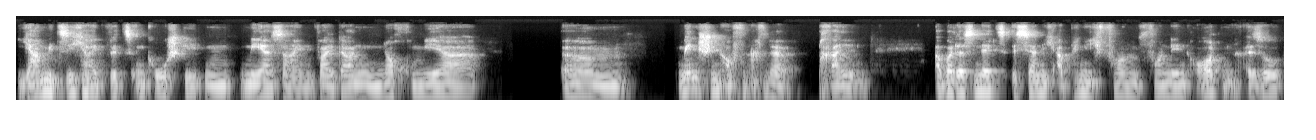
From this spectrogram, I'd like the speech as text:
Ja, mit Sicherheit wird es in Großstädten mehr sein, weil dann noch mehr ähm, Menschen aufeinander prallen. Aber das Netz ist ja nicht abhängig von, von den Orten. Also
